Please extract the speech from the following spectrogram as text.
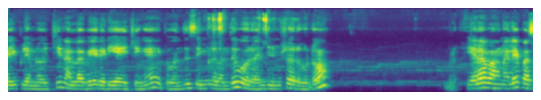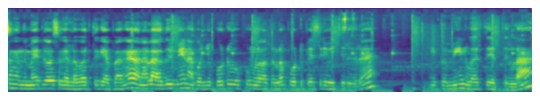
ஹை ஃப்ளேமில் வச்சு நல்லாவே ரெடி ஆயிடுச்சுங்க. இப்போ வந்து சிம்மில் வந்து ஒரு அஞ்சு நிமிஷம் இருக்கட்டும். இறா வாங்கினாலே பசங்க இந்த மாதிரி தோசைகளில் வறுத்து கேட்பாங்க. அதனால் அதுவுமே நான் கொஞ்சம் போட்டு உப்பு மிளகாத்தூள்லாம் போட்டு பெசரி வச்சுருக்கிறேன். இப்போ மீன் வறுத்து எடுத்துக்கலாம்.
